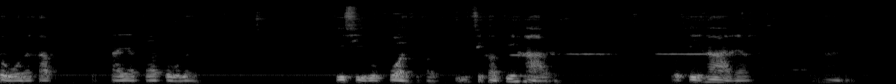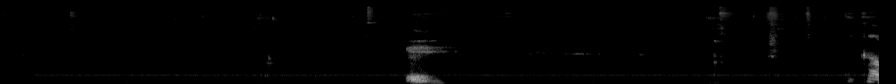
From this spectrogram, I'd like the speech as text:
ตู่นะครับทักทายยามเช้าตู่เลยตีสี่กว่าสิเขาสิเขาตีห้าแล้วโอ้ ตีห้าแล้วตีห้าแล้วจะเข้า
